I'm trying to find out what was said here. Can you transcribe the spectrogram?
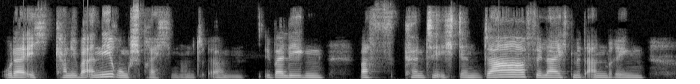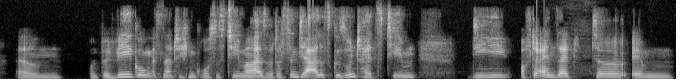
Oder ich kann über Ernährung sprechen und ähm, überlegen, was könnte ich denn da vielleicht mit anbringen? Ähm, und Bewegung ist natürlich ein großes Thema. Also das sind ja alles Gesundheitsthemen, die auf der einen Seite ähm,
